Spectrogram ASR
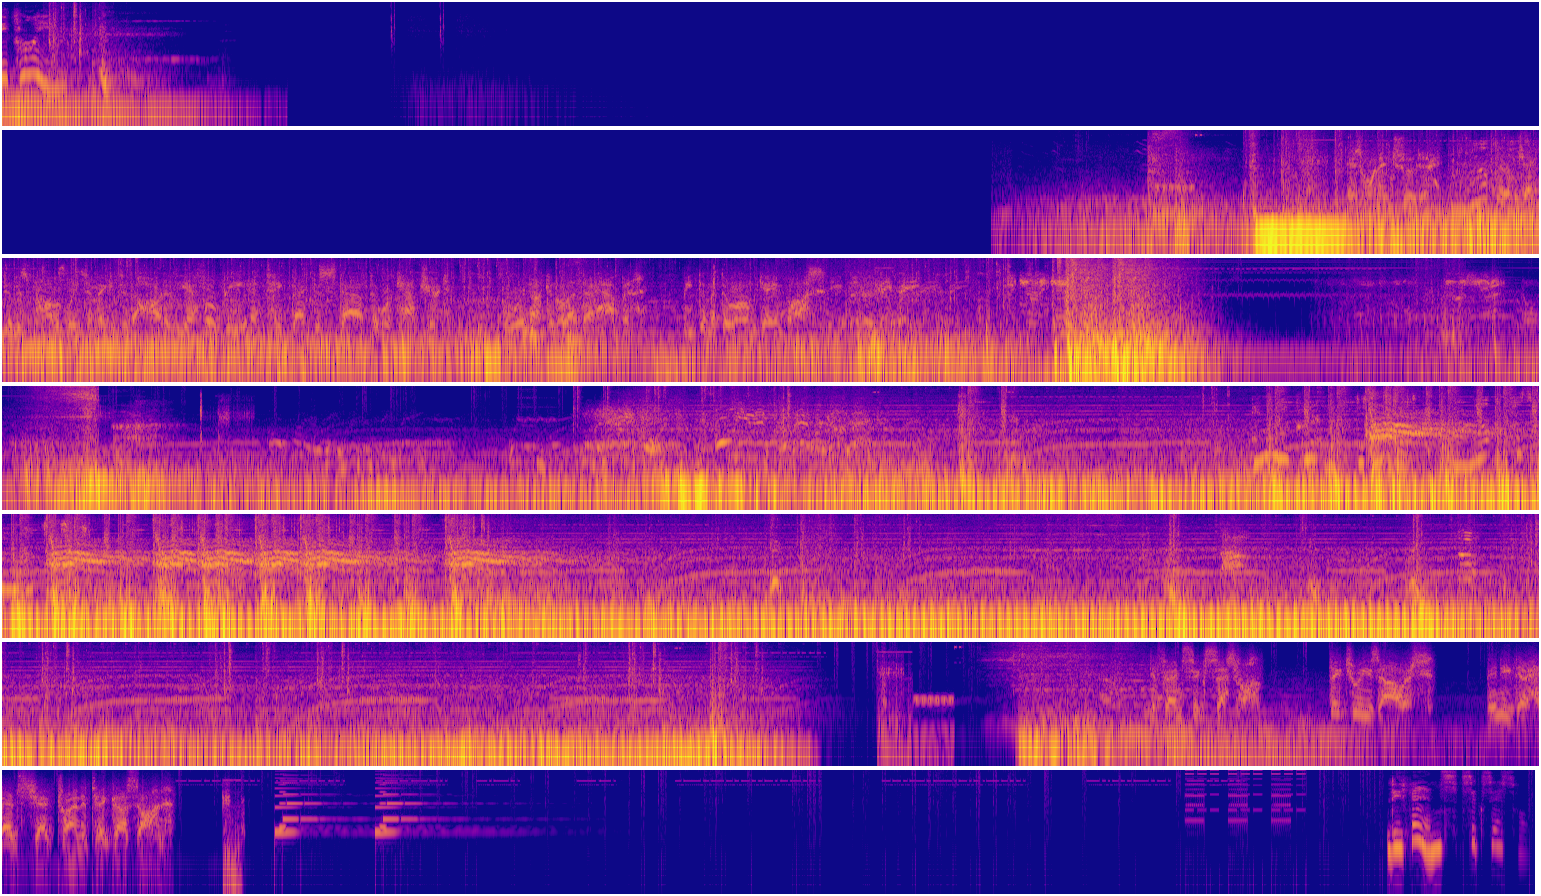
Deploying. There's one intruder. Their objective is probably to make it to the heart of the FOB and take back the staff that were captured. But we're not gonna let that happen. Beat them at their own game, boss. Enemy Defense successful. Victory is ours. They need their heads checked trying to take us on. Defense successful.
